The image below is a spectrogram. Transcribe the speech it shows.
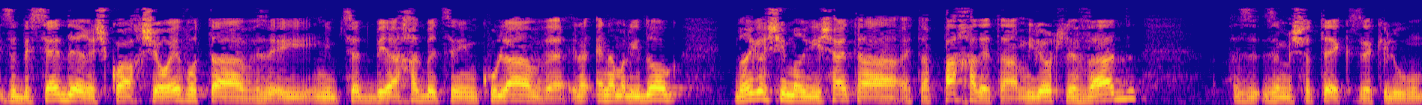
זה בסדר, יש כוח שאוהב אותה, והיא נמצאת ביחד בעצם עם כולם, ואין לה מה לדאוג. ברגע שהיא מרגישה את הפחד, את הלהיות לבד, אז זה משתק, זה כאילו,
